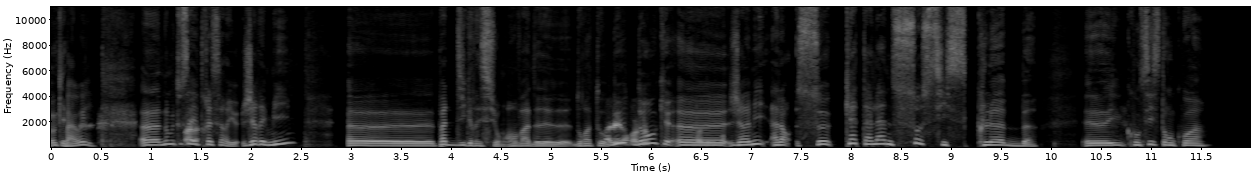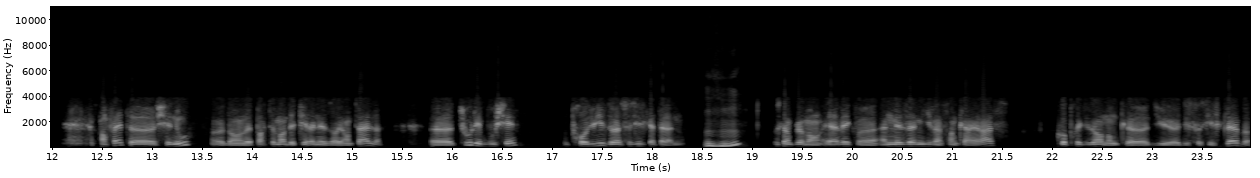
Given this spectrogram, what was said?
ok. Bah oui. Euh, non, mais tout ça est très sérieux. Jérémy, euh, pas de digression, on va de, droit au Allez, but. Donc, euh. Jérémy, alors, ce Catalan Saucisse Club, euh, il consiste en quoi? En fait, euh, chez nous, euh, dans le département des Pyrénées-Orientales, euh, tous les bouchers produisent de la saucisse catalane, Mhm. tout simplement. Et avec euh, un de mes amis, Vincent Carreras, coprésident donc euh, du, euh, du Saucisse Club,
